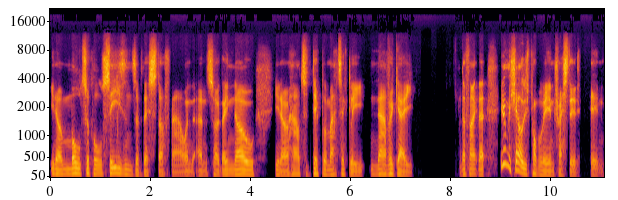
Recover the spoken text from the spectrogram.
you know multiple seasons of this stuff now and and so they know you know how to diplomatically navigate the fact that you know michelle is probably interested in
